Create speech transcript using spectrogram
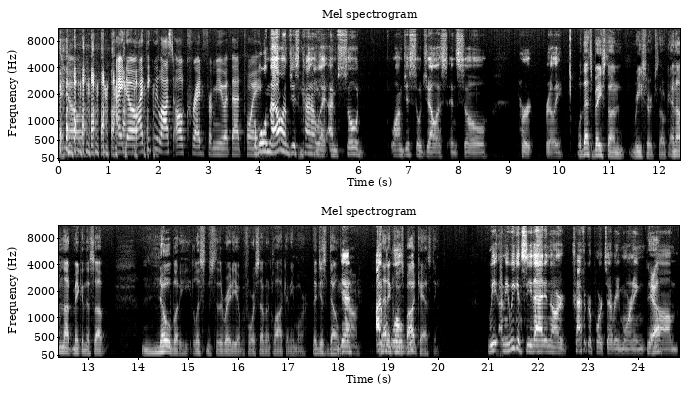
I know. I know. I think we lost all cred from you at that point. Well, now I'm just kind of like I'm so, well, I'm just so jealous and so hurt, really. Well, that's based on research, though, and I'm not making this up. Nobody listens to the radio before seven o'clock anymore. They just don't. Yeah. and I- that includes well, podcasting. We i mean we can see that in our traffic reports every morning Yeah. um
